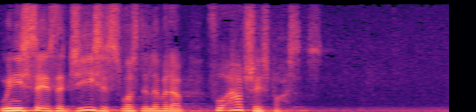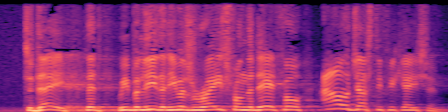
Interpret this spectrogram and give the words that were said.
when he says that Jesus was delivered up for our trespasses. Today, that we believe that he was raised from the dead for our justification.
